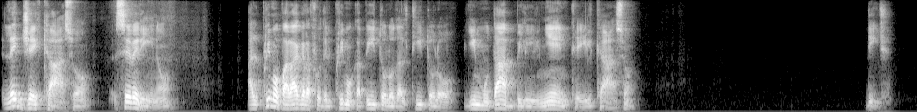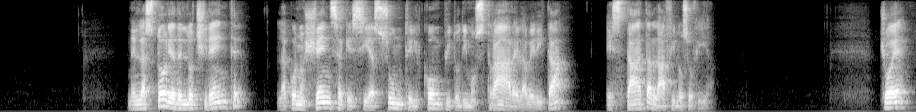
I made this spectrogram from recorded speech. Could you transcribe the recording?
Legge il caso, Severino, al primo paragrafo del primo capitolo dal titolo Gli immutabili, il niente, il caso, dice Nella storia dell'Occidente la conoscenza che si è assunta il compito di mostrare la verità è stata la filosofia, cioè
